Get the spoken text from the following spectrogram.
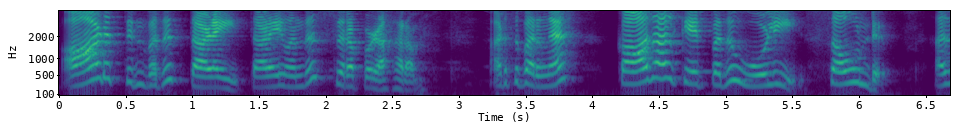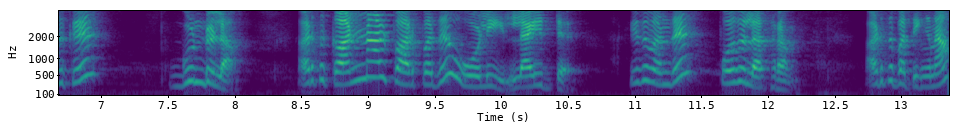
ஆடு தின்பது தழை தழை வந்து சிறப்பு லகரம். அடுத்து பாருங்க காதால் கேட்பது ஒளி சவுண்டு. அதுக்கு குண்டுலா. அடுத்து கண்ணால் பார்ப்பது ஒளி லைட்டு. இது வந்து பொது லகரம். அடுத்து பார்த்தீங்கன்னா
